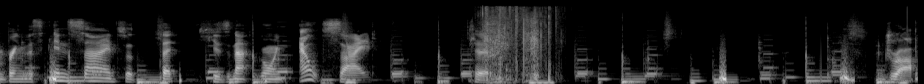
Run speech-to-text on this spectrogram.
Gonna bring this inside so that he's not going outside to drop.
